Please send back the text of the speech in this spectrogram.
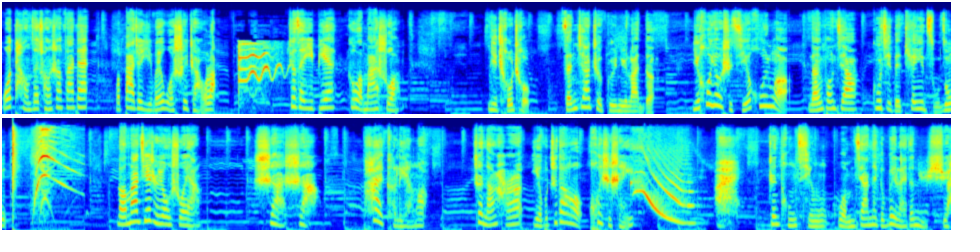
我躺在床上发呆，我爸就以为我睡着了，就在一边跟我妈说：“你瞅瞅。”咱家这闺女懒的，以后要是结婚了，男方家估计得添一祖宗。老妈接着又说呀：“是啊是啊，太可怜了，这男孩也不知道会是谁。唉，真同情我们家那个未来的女婿啊。”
